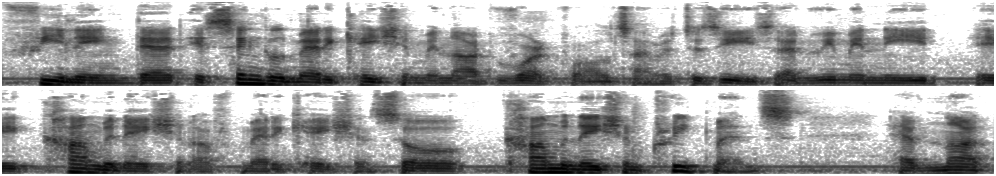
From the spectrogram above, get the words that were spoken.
feeling that a single medication may not work for Alzheimer's disease, and we may need a combination of medications. So, combination treatments have not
